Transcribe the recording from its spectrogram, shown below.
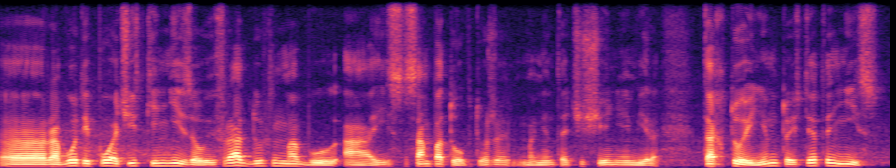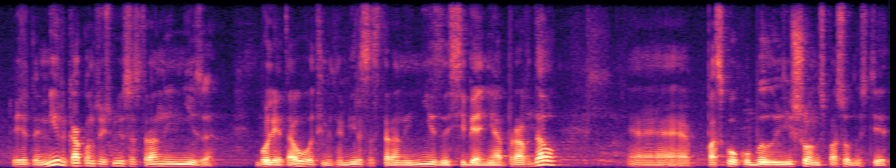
работой по очистке низа, Ифрат Дурхан Мабул, а и сам потоп, тоже момент очищения мира. Тахтойним, то есть это низ, то есть это мир, как он существует со стороны низа. Более того, вот именно мир со стороны низа себя не оправдал, Э, поскольку был лишен способности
